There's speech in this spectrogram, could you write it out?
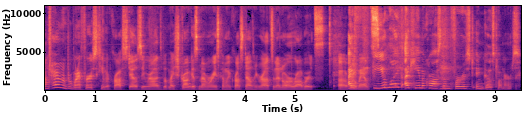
I'm trying to remember when I first came across dowsing rods, but my strongest memory is coming across dowsing rods in a Nora Roberts uh, romance. I feel like I came across them first in Ghost Hunters.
